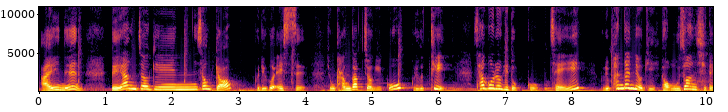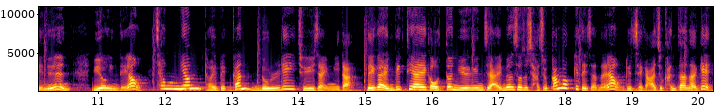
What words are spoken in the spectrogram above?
I는 내향적인 성격, 그리고 S, 좀 감각적이고, 그리고 T, 사고력이 높고, J, 그리고 판단력이 더 우선시되는 유형인데요. 청렴 결백한 논리주의자입니다. 내가 MBTI가 어떤 유형인지 알면서도 자주 까먹게 되잖아요. 그래서 제가 아주 간단하게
